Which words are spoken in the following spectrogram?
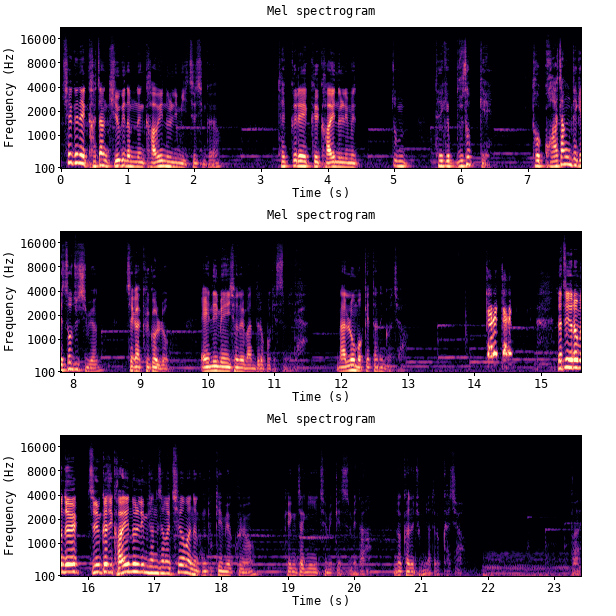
최근에 가장 기억에 남는 가위 눌림이 있으신가요? 댓글에 그 가위 눌림을 좀 되게 무섭게 더 과장되게 써주시면 제가 그걸로 애니메이션을 만들어 보겠습니다. 날로 먹겠다는 거죠. 까락까락. 하여튼 여러분들 지금까지 가해 놀림 현상을 체험하는 공포 게임이었고요. 굉장히 재밌겠습니다. 녹화를 종료하도록 하죠. 빠이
